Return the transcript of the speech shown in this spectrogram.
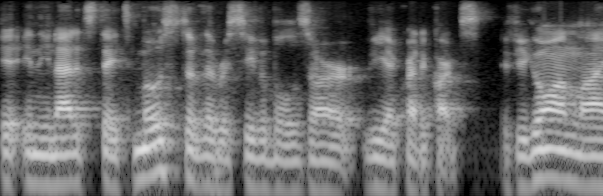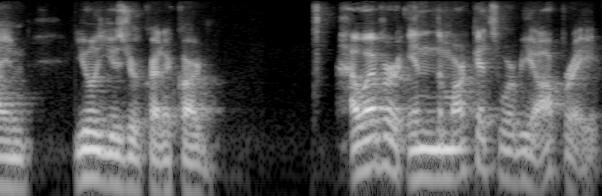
in the United States, most of the receivables are via credit cards. If you go online, you'll use your credit card. However, in the markets where we operate,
